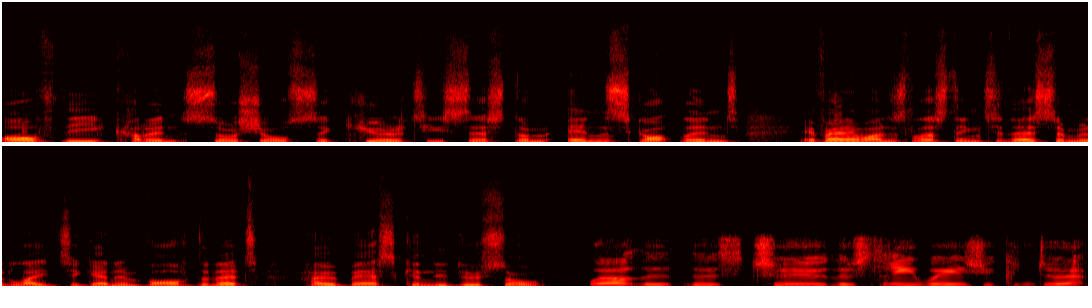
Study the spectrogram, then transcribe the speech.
of the current social security system in Scotland. If anyone's listening to this and would like to get involved in it, how best can they do so? Well, there's two, there's three ways you can do it.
